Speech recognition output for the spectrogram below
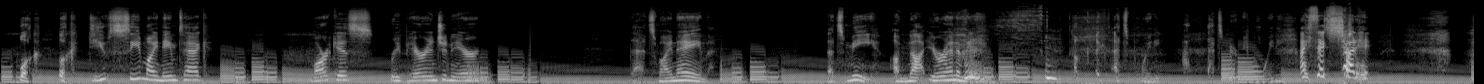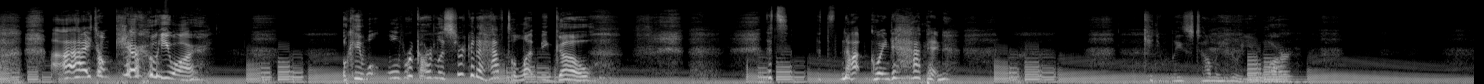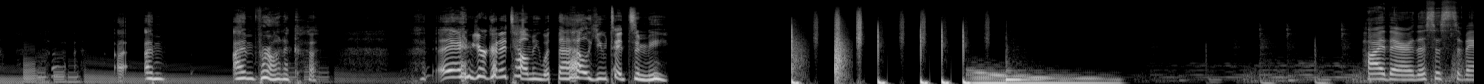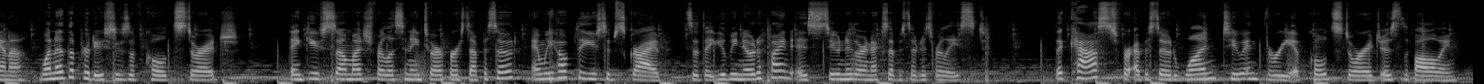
Look, look, do you see my name tag? Marcus, repair engineer. That's my name. That's me. I'm not your enemy. That's pointy. That's very pointy. I said shut it! I I don't care who you are. Okay, well, well, regardless, you're gonna have to let me go. That's that's not going to happen. Can you at least tell me who you are? I, I'm I'm Veronica. And you're gonna tell me what the hell you did to me. Hi there, this is Savannah, one of the producers of Cold Storage. Thank you so much for listening to our first episode, and we hope that you subscribe so that you'll be notified as soon as our next episode is released. The cast for episode 1, 2, and 3 of Cold Storage is the following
